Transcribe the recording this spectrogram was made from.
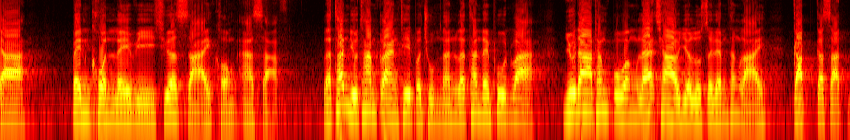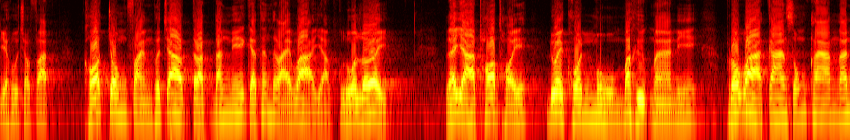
ยา เป็นคนเลวีเชื้อสายของอาสาฟ และท่านอยู่ท่ามกลางที่ประชุมนั้น และท่านได้พูดว่ายูดาห์ทั้งปวง และชาวเยรูซาเล็มทั้งหลาย กับกษัตริย์เยโฮชาฟัตขอจงฟังพระเจ้าตรัสดังนี้แก่ท่านทั้งหลายว่าอย่ากลัวเลย และอย่าท้อถอยด้วยคนหมู่มหึมานี้ เพราะว่าการสงครามนั้น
